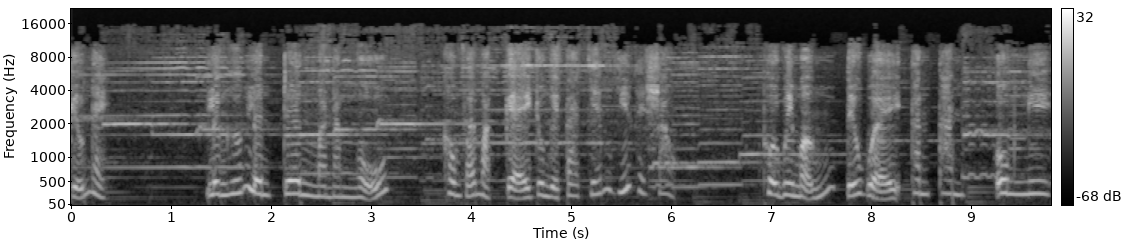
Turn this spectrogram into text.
kiểu này. Lưng hướng lên trên mà nằm ngủ không phải mặc kệ cho người ta chém giết hay sao Thôi Quy Mẫn, Tiểu Huệ, Thanh Thanh, ôm nghi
